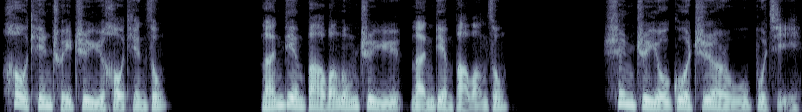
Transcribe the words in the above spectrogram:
昊天锤之于昊天宗，蓝电霸王龙之于蓝电霸王宗，甚至有过之而无不及。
